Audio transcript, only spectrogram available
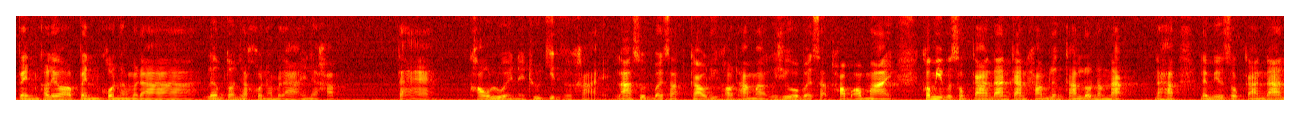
เป็นเขาเรียกว่าเป็นคนธรรมดา เริ่มต้นจากคนธรรมดานี่แหละครับ แต่เขารวยในธุรกิจเครือข่าย ล่าสุดบริษัทเก่าที่เขาทำมาก็ชื่อว่าบริษัท Top of Mind เขามีประสบการณ์ด้านการทำเรื่องการลดน้ำหนักนะครับและมีประสบการณ์ด้าน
